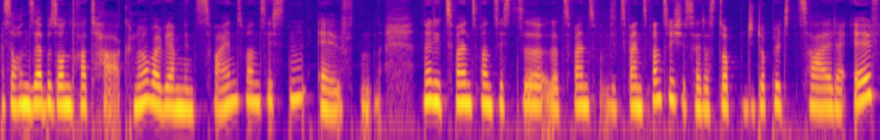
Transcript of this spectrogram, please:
ist auch ein sehr besonderer Tag, ne? weil wir haben den 22.11. Ne? Die 22. Der 22, die 22 ist ja das die doppelte Zahl der 11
